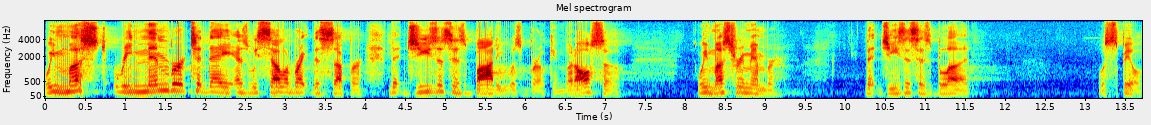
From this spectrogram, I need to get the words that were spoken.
We must remember today as we celebrate this supper that Jesus' body was broken, but also we must remember that Jesus' blood was spilled.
